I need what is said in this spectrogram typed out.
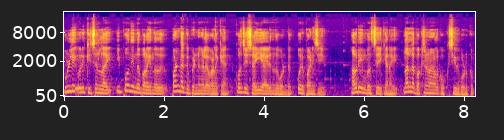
പുള്ളി ഒരു കിച്ചണിലായി ഇപ്പോൾ നിന്ന് പറയുന്നത് പണ്ടൊക്കെ പെണ്ണുങ്ങളെ വളയ്ക്കാൻ കുറച്ച് ഷൈ ആയിരുന്നതുകൊണ്ട് ഒരു പണി ചെയ്യും. അവരെ ഇമ്പ്രസ് ചെയ്യിക്കാനായി നല്ല ഭക്ഷണങ്ങൾ കുക്ക് ചെയ്ത് കൊടുക്കും.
